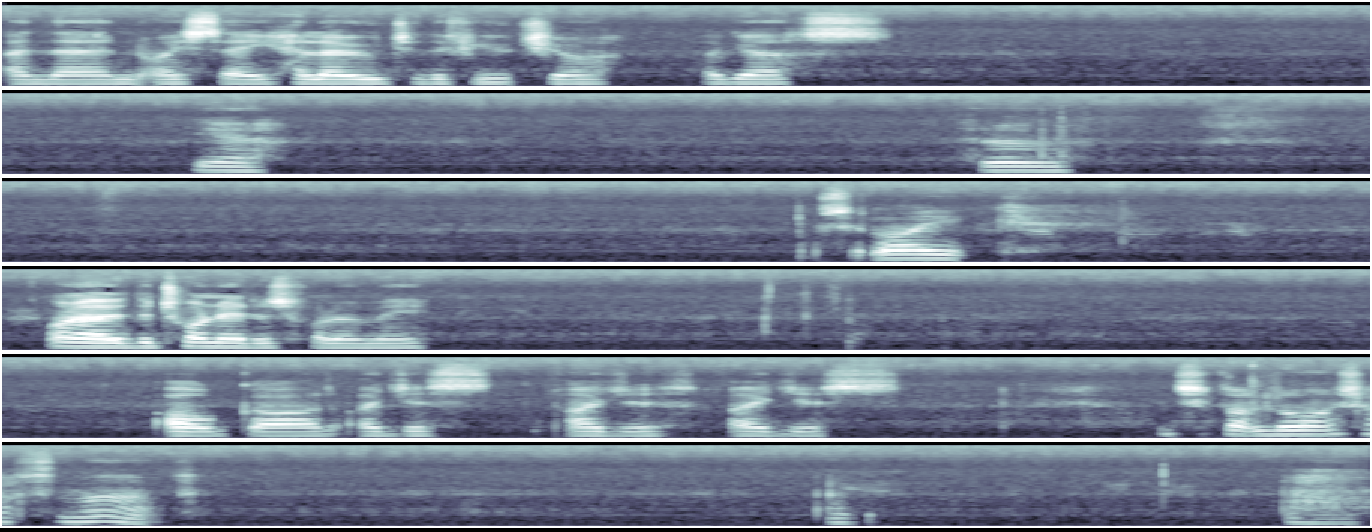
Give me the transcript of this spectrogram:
and then I say hello to the future, I guess. Yeah. Hello. What's it like? Oh no, the tornadoes follow me. Oh god, I just, I just, I just, I just got launched off the map. Okay. Oh.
